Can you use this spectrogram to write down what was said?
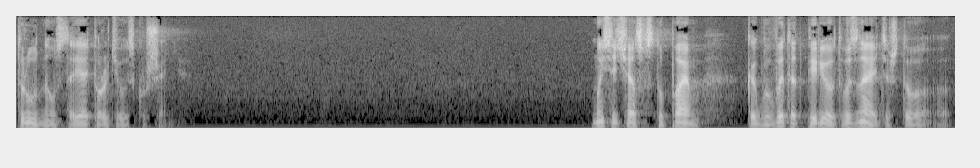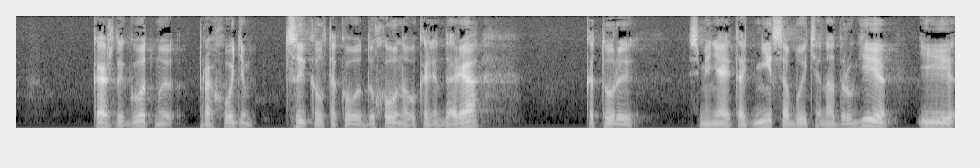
трудно устоять против искушения. Мы сейчас вступаем как бы в этот период. Вы знаете, что каждый год мы проходим цикл такого духовного календаря, который сменяет одни события на другие. И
